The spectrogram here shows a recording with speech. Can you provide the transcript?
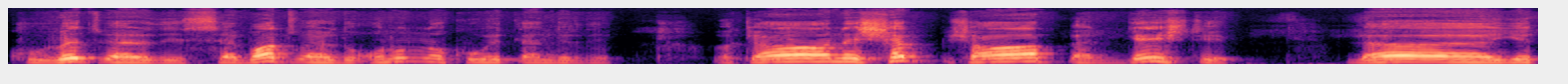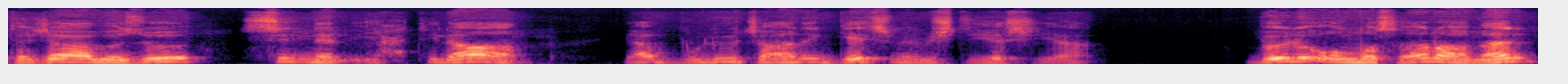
kuvvet verdi, sebat verdi. Onunla kuvvetlendirdi. Ve kâne şeb şabben gençti. La yetecavüzü sinnel ihtilam. Ya buluğ çağını geçmemişti yaşı ya. Böyle olmasına rağmen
